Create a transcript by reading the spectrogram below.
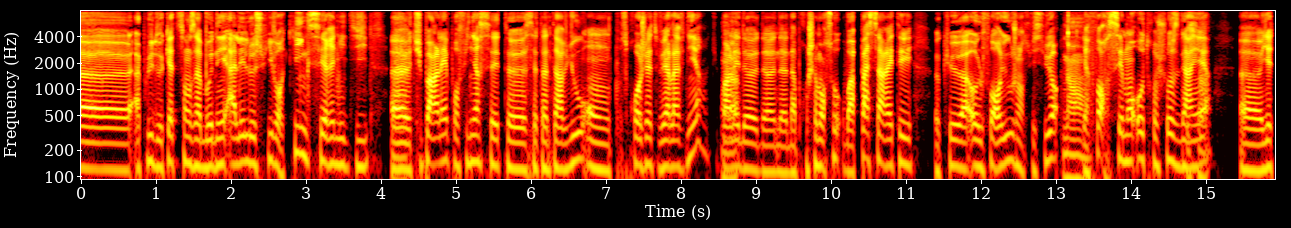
euh, à plus de 400 abonnés. Allez le suivre, King Serenity. Euh, tu parlais pour finir cette cette interview, on se projette vers l'avenir. Tu parlais d'un prochain morceau. On va pas s'arrêter que à All for You, j'en suis sûr. non Il y a forcément autre chose derrière. Euh, y a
